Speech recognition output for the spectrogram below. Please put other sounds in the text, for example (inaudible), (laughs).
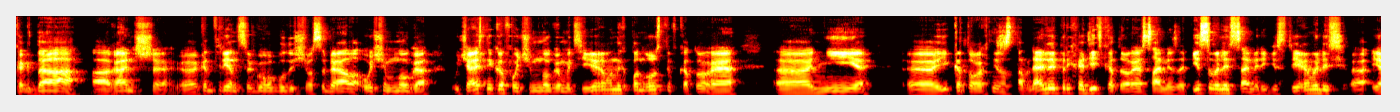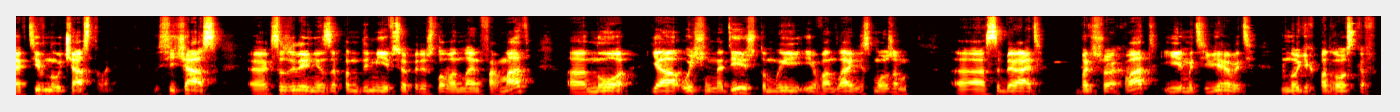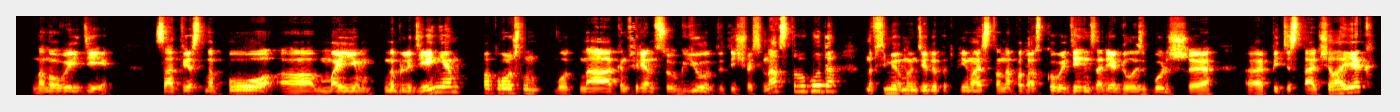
когда а, раньше э, конференция «Гуру будущего» собирала очень много участников, очень много мотивированных подростков, которые э, не и которых не заставляли приходить, которые сами записывались, сами регистрировались и активно участвовали. Сейчас, к сожалению, из-за пандемии все перешло в онлайн-формат, но я очень надеюсь, что мы и в онлайне сможем собирать большой охват и мотивировать многих подростков на новые идеи. Соответственно, по э, моим наблюдениям по прошлым, вот на конференцию ГЮ 2018 года на Всемирную неделю предпринимательства на подростковый день зарегалось больше э, 500 человек.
